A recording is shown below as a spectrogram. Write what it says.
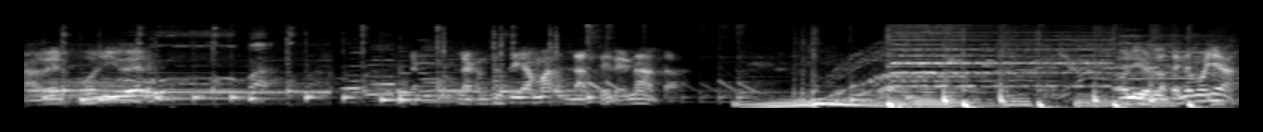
A ver, Oliver. La canción se llama La Serenata. Oliver, ¿la tenemos ya?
